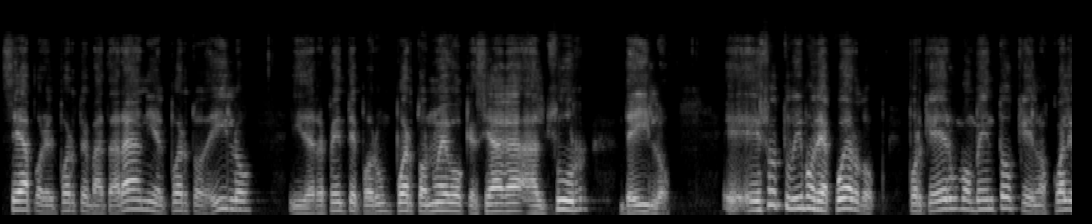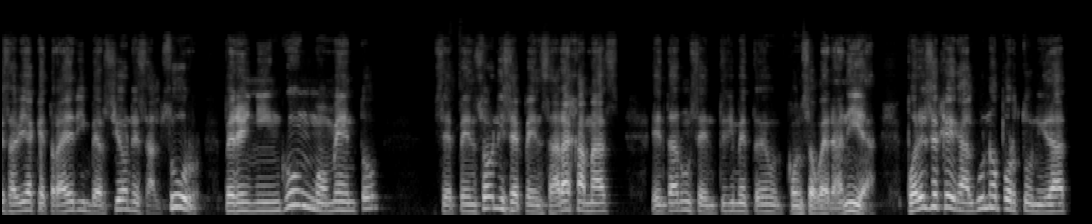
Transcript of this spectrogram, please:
sea por el puerto de Matarani, el puerto de Hilo, y de repente por un puerto nuevo que se haga al sur de Hilo. E, eso tuvimos de acuerdo, porque era un momento que en los cuales había que traer inversiones al sur, pero en ningún momento se pensó ni se pensará jamás en dar un centímetro con soberanía. Por eso es que en alguna oportunidad,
